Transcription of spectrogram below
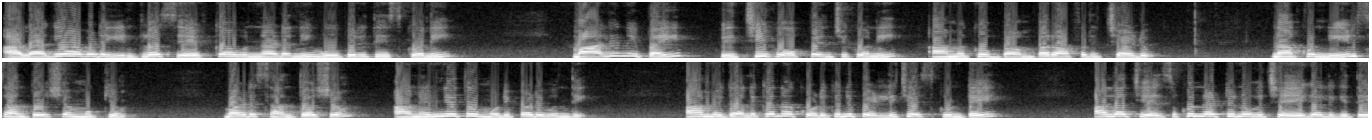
అలాగే ఆవిడ ఇంట్లో సేఫ్గా ఉన్నాడని ఊపిరి తీసుకొని మాలినిపై పిచ్చి హోప్ పెంచుకొని ఆమెకు బంపర్ ఆఫర్ ఇచ్చాడు. నాకు నీల్ సంతోషం ముఖ్యం. వాడి సంతోషం అనన్యతో ముడిపడి ఉంది. ఆమె గనక నా కొడుకుని పెళ్ళి చేసుకుంటే అలా చేసుకున్నట్టు నువ్వు చేయగలిగితే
